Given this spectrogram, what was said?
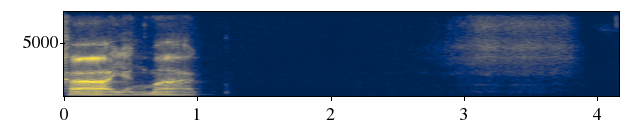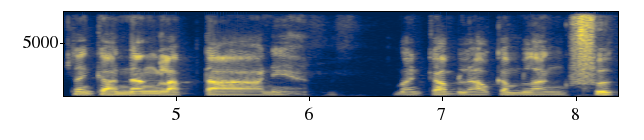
ค่าอย่างมากดังการนั่งหลับตาเนี่ยมันกำเรากำลังฝึก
